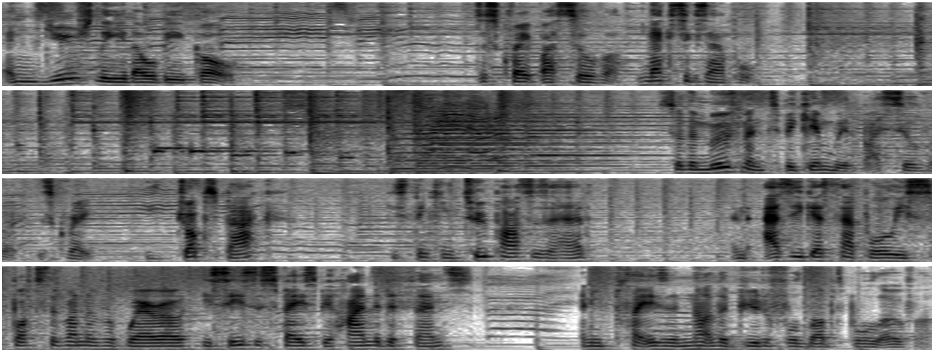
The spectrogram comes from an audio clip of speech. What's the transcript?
And usually that will be a goal. Just great by Silva. Next example. So the movement to begin with by Silva is great. He drops back, he's thinking two passes ahead, and as he gets that ball, he spots the run of Aguero, he sees the space behind the defense, and he plays another beautiful lobbed ball over.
